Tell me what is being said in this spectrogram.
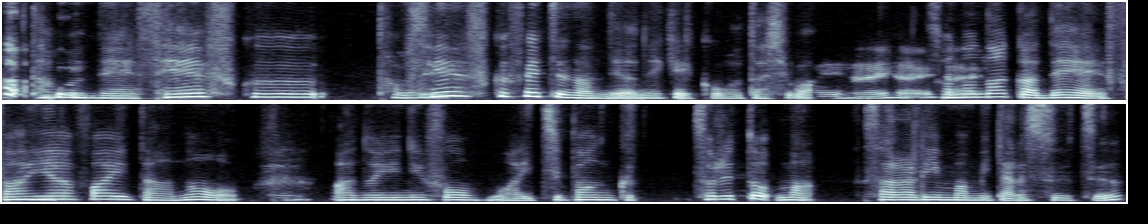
多分ね、制服、多分うん。制服フェチなんだよね、結構私は。その中で、ファイヤーファイターのうん。あのユニフォームは一番グッそれと、まあ、サラリーマンみたいなスーツ、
